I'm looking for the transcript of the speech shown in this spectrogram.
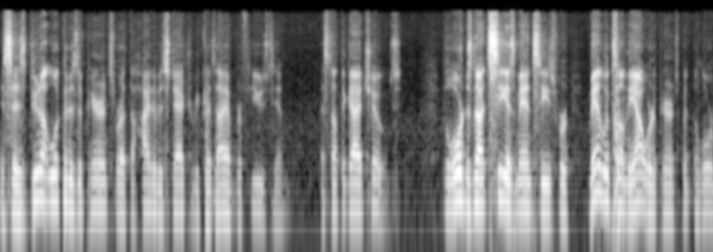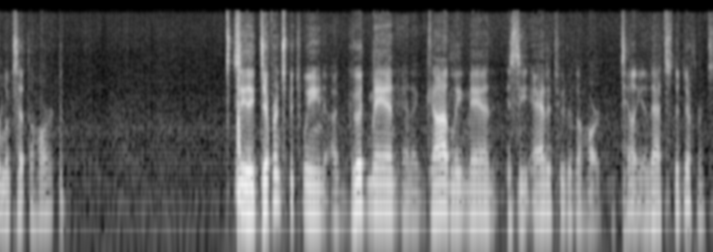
It says, Do not look at his appearance or at the height of his stature because I have refused him. That's not the guy I chose. The Lord does not see as man sees, for man looks on the outward appearance, but the Lord looks at the heart. See, the difference between a good man and a godly man is the attitude of the heart. I'm telling you, that's the difference.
